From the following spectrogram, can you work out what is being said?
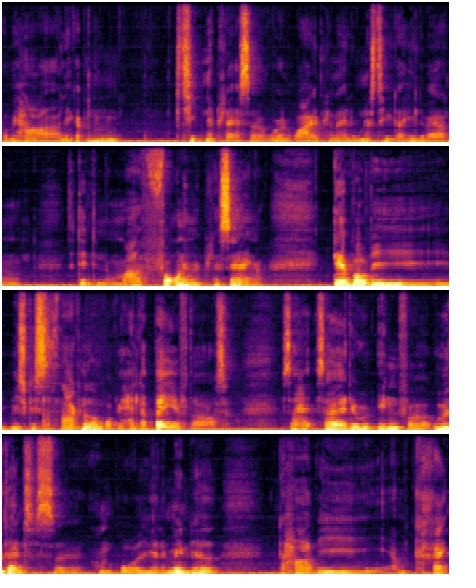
og vi har ligger på nogle 10. pladser worldwide blandt alle universiteter i hele verden. Så det er nogle meget fornemme placeringer. Der, hvor vi, vi skal snakke noget om, hvor vi handler bagefter også, så, så er det inden for uddannelsesområdet i almindelighed, der har vi omkring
